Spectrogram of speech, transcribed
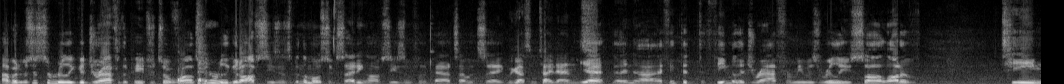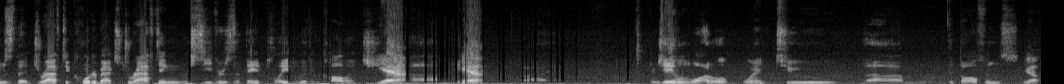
Uh, but it was just a really good draft for the Patriots overall. It's been a really good offseason. It's been the most exciting offseason for the Pats, I would say. We got some tight ends. Yeah, and uh, I think that the theme of the draft for me was really you saw a lot of teams that drafted quarterbacks drafting receivers that they had played with in college. Yeah. Uh, Yeah. uh, Jaylen Waddle went to um, the Dolphins. Yep.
